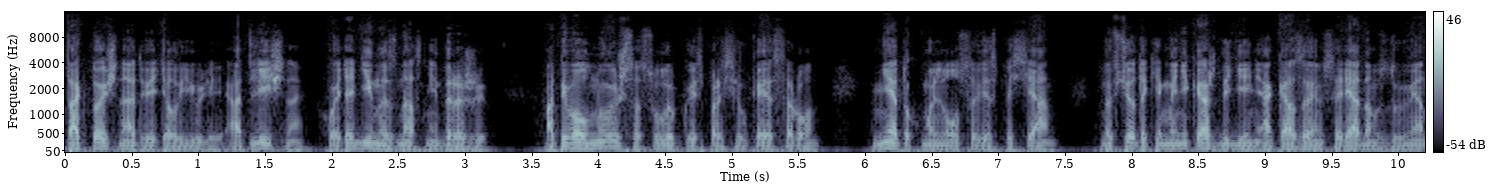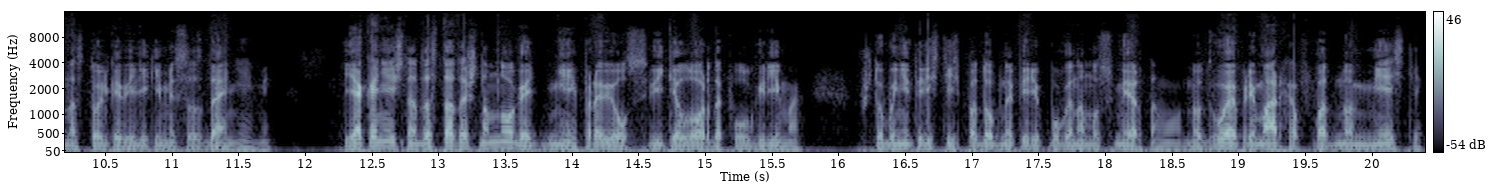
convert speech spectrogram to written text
«Так точно», — ответил Юлий. «Отлично, хоть один из нас не дрожит». «А ты волнуешься?» — с улыбкой спросил Каэсарон. «Нет», — ухмыльнулся Веспасиан, «но все-таки мы не каждый день оказываемся рядом с двумя настолько великими созданиями. Я, конечно, достаточно много дней провел в свите лорда Фулгрима, чтобы не трястись подобно перепуганному смертному, но двое примархов в одном месте...»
